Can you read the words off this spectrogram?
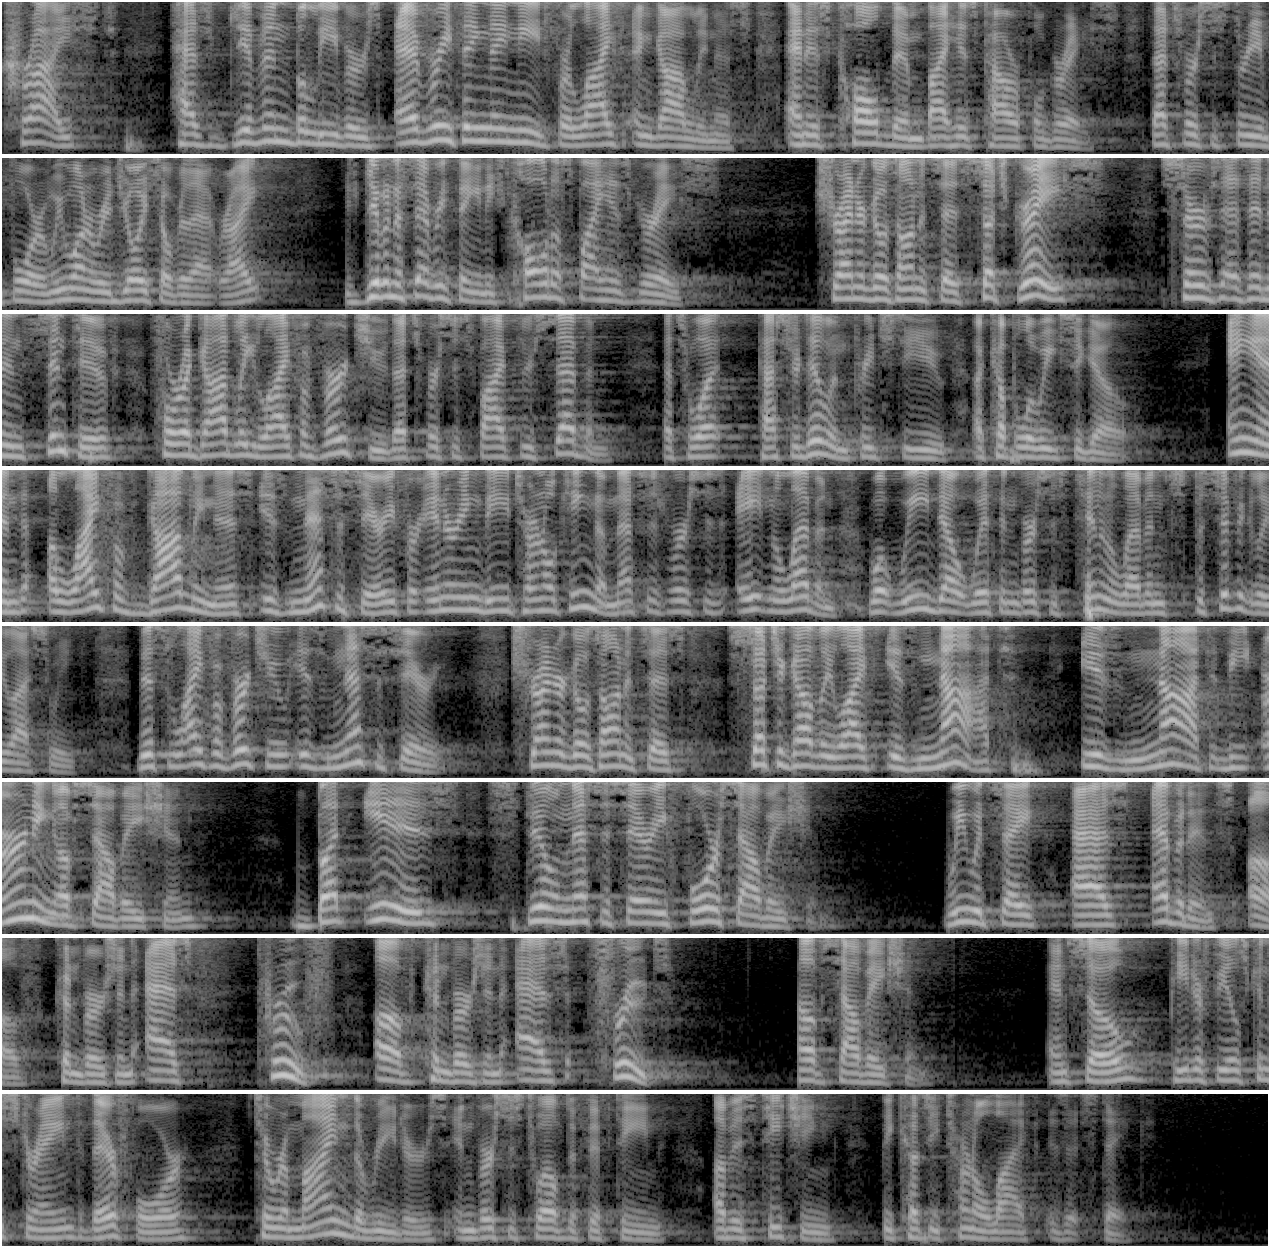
Christ has given believers everything they need for life and godliness and has called them by his powerful grace. That's verses 3 and 4, and we want to rejoice over that, right? He's given us everything and he's called us by his grace. Schreiner goes on and says, Such grace serves as an incentive for a godly life of virtue. That's verses 5 through 7. That's what Pastor Dylan preached to you a couple of weeks ago. And a life of godliness is necessary for entering the eternal kingdom. That's just verses 8 and 11, what we dealt with in verses 10 and 11 specifically last week. This life of virtue is necessary. Schreiner goes on and says, such a godly life is not is not the earning of salvation, but is still necessary for salvation. We would say as evidence of conversion, as proof of conversion, as fruit of salvation. And so Peter feels constrained, therefore, to remind the readers in verses 12 to 15 of his teaching because eternal life is at stake.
